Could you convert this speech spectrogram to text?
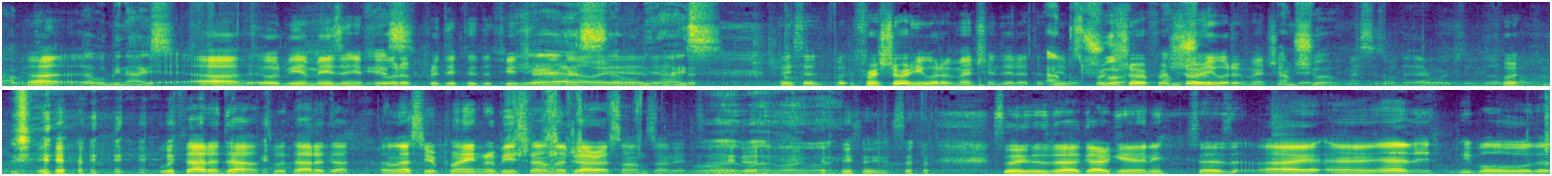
Uh, That would be nice. Uh, it would be amazing if he Yes. would have predicted the future. in Yes, way. that would be Yeah, nice. They said, but for sure he would have mentioned it at the I'm table. sure. For sure, for I'm sure, he would have mentioned it. I'm it. sure. messes with the airwaves of the For- without a doubt, without a doubt. Unless you're playing Rabbi Shalom Najara songs on it. Why, why, why, so, so he says, uh, Gargani says, uh, and yeah, the people, the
